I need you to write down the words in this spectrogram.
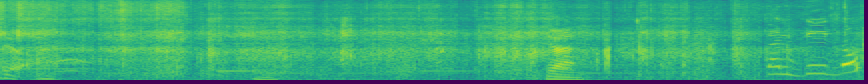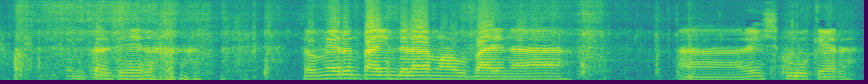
Yeah. Yan. Bandido. Kaldero. so, meron tayong dala mga babae na ah, rice cooker.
